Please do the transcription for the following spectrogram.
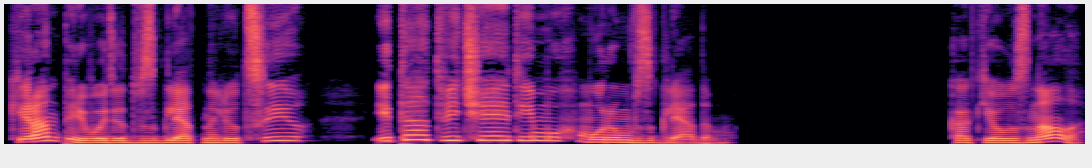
Киран переводит взгляд на Люцию, и та отвечает ему хмурым взглядом. Как я узнала,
